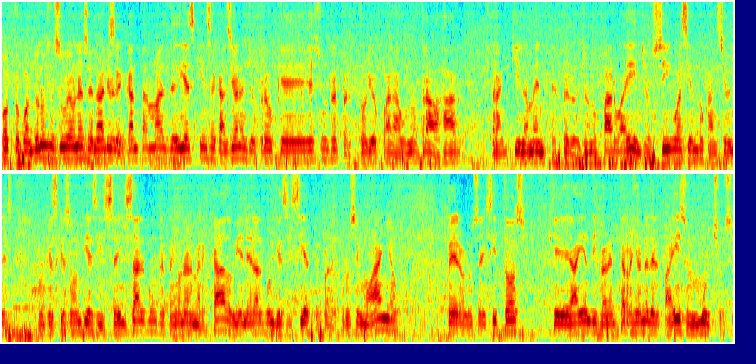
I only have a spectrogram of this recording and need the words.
Otto, cuando uno se sube a un escenario y le cantan más de 10, 15 canciones, yo creo que es un repertorio para uno trabajar tranquilamente, pero yo no paro ahí, yo sigo haciendo canciones porque es que son 16 álbumes que tengo en el mercado, viene el álbum 17 para el próximo año, pero los éxitos que hay en diferentes regiones del país son muchos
